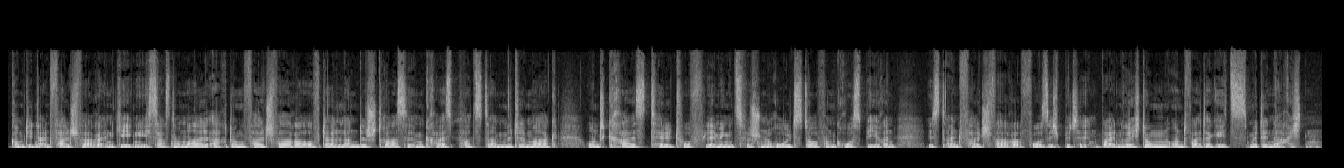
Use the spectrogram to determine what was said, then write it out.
Kommt Ihnen ein Falschfahrer entgegen. Ich sag's nochmal, Achtung, Falschfahrer auf der Landesstraße im Kreis Potsdam, Mittelmark und Kreis Teltow-Fleming zwischen Ruhlsdorf und Großbeeren ist ein Falschfahrer. Vorsicht bitte in beiden Richtungen und weiter geht's mit den Nachrichten.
